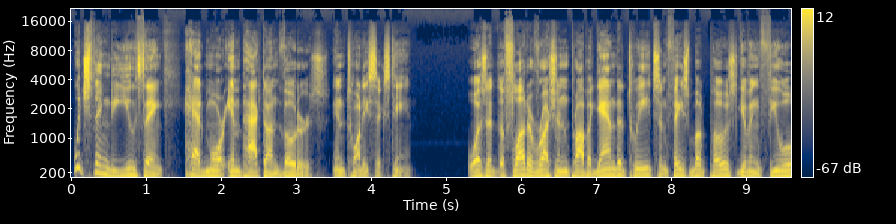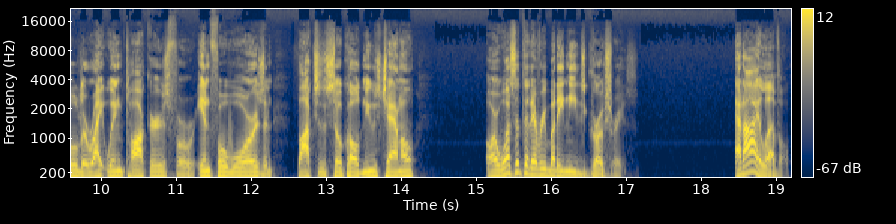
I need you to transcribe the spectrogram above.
Which thing do you think had more impact on voters in 2016? Was it the flood of Russian propaganda tweets and Facebook posts giving fuel to right wing talkers for InfoWars and Fox's so called news channel? Or was it that everybody needs groceries? At eye level,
